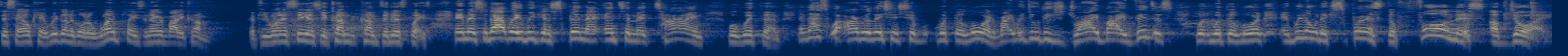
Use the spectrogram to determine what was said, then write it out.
to say okay we're going to go to one place and everybody come. If you want to see us, you come to come to this place. Amen. So that way we can spend that intimate time with, them. And that's what our relationship with the Lord, right? We do these drive-by visits with, with the Lord and we don't experience the fullness of joy.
